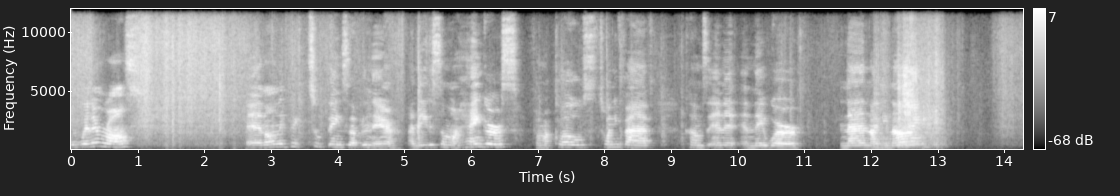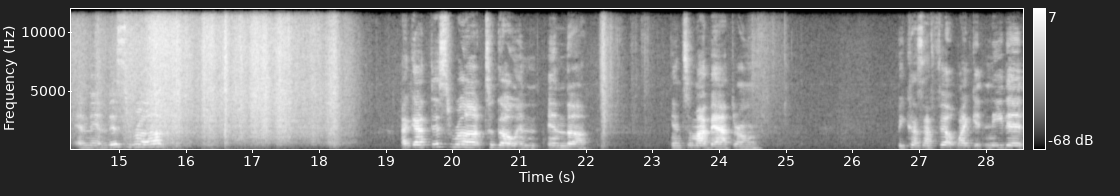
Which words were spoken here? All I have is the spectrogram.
We went in Ross and only picked two things up in there. I needed some more hangers for my clothes. 25 comes in it and they were $9.99. And then this rug, I got this rug to go in in the into my bathroom because I felt like it needed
